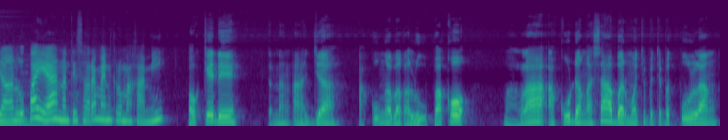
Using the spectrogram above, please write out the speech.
jangan lupa ya nanti sore main ke rumah kami. oke deh. Tenang aja, aku nggak bakal lupa kok. Malah aku udah nggak sabar mau cepet-cepet pulang.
